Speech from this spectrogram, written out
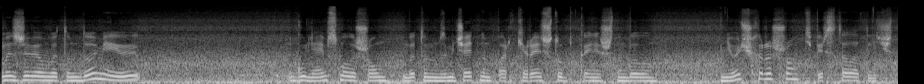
Мы живем в этом доме и гуляем с малышом в этом замечательном парке. Раньше тут, конечно, было не очень хорошо, теперь стало отлично.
